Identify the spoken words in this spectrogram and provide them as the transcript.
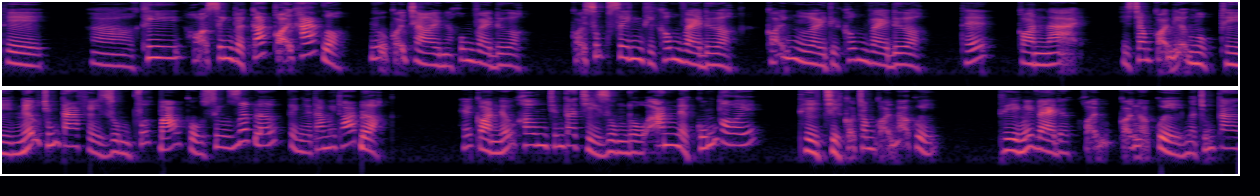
thì à, khi họ sinh về các cõi khác rồi. Ví dụ cõi trời là không về được. Cõi súc sinh thì không về được. Cõi người thì không về được. Thế còn lại thì trong cõi địa ngục thì nếu chúng ta phải dùng phước báo cầu siêu rất lớn thì người ta mới thoát được thế còn nếu không chúng ta chỉ dùng đồ ăn để cúng thôi ấy, thì chỉ có trong cõi ngõ quỷ thì mới về được. Cõi cõi ngõ quỷ mà chúng ta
